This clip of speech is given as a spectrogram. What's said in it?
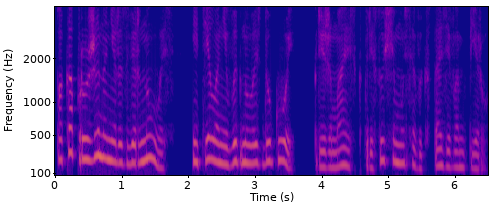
пока пружина не развернулась и тело не выгнулось дугой, прижимаясь к трясущемуся в экстазе вампиру.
